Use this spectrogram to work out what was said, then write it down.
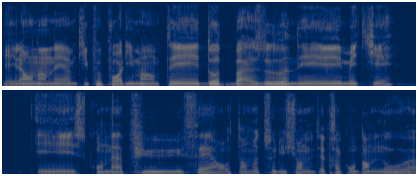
Et là, on en est un petit peu pour alimenter d'autres bases de données métiers. Et ce qu'on a pu faire, autant notre solution, on était très content de nous, euh,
